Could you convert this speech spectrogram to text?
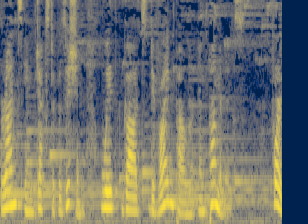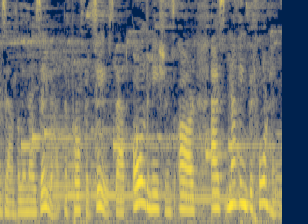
runs in juxtaposition with God's divine power and permanence. For example, in Isaiah, the prophet says that all the nations are as nothing before him.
